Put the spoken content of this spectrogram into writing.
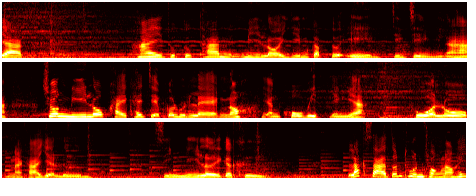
อยากให้ทุกๆท่านมีรอยยิ้มกับตัวเองจริง ๆ นะคะช่วงนี้โรคภัยไข้เจ็บก็รุนแรงเนาะอย่างโควิดอย่างเงี้ย ทั่วโลกนะคะ อย่าลืม สิ่งนี้เลยก็คือ รักษาต้นทุนของเราให้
